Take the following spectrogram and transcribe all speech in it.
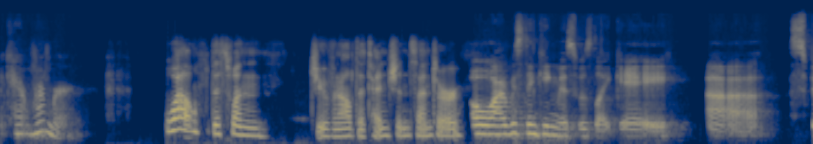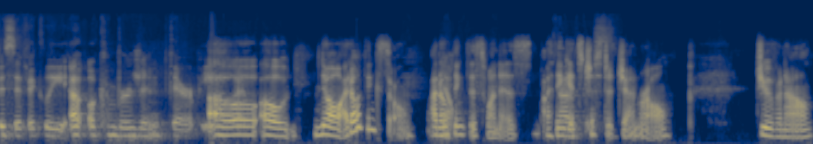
I can't remember. Well, this one, juvenile detention center. Oh, I was thinking this was like a uh specifically a, a conversion therapy. but- Oh, oh, no, I don't think so. I don't No. think this one is. I think Oh, it's just a general juvenile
